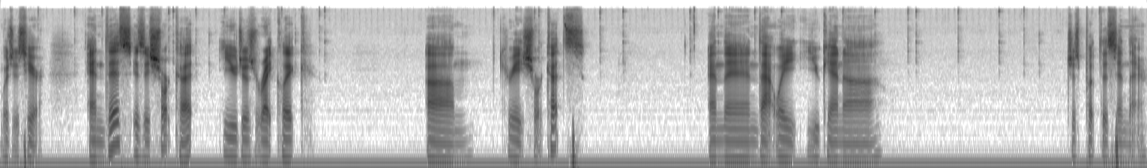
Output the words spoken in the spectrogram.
which is here. And this is a shortcut. You just right click, um, create shortcuts, and then that way you can uh, just put this in there.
